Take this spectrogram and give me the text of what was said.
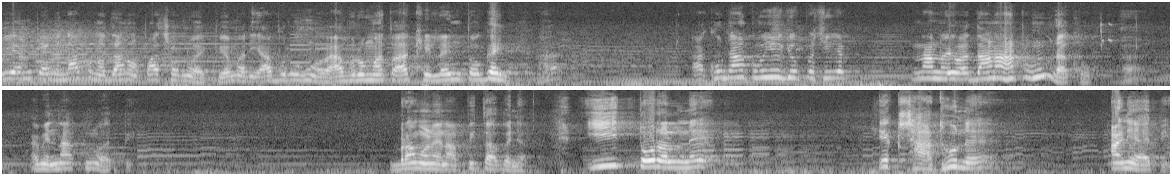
એ એમ કે એને નાકનો દાણો પાછો ન આપ્યો. અમારી આબરૂ હું હવે, આબરૂમાં તો આખી લઈને તો ગઈ. હા. આખું નાક વયું ગયું, પછી એક નાનો એવા દાણા હાટું હું રાખું? હા. અમે નાક ન આપી બ્રાહ્મણ એના પિતા બન્યા. ઈ તોરલને એક સાધુને આણી આપી.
